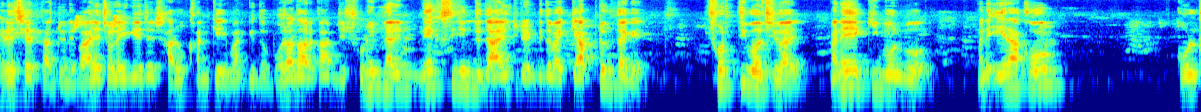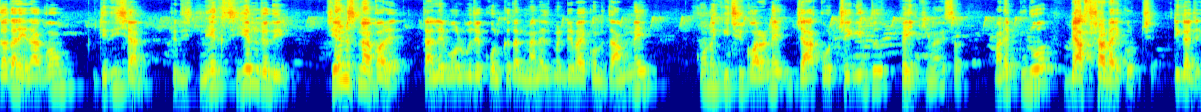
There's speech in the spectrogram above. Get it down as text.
হেরেছে, তার জন্য বাইরে চলে গিয়েছে। শাহরুখ খানকে এবার কিন্তু বোঝা দরকার যে সুনীল নারিন নেক্সট সিজন যদি আইএল টি টোয়েন্টিতে ভাই ক্যাপ্টেন থাকে, সত্যি বলছি ভাই মানে কি বলব? মানে এরকম, কলকাতার এরকম ডিসিশন যদি নেক্সট সিজন যদি চেঞ্জ না করে, তাহলে বলব যে কলকাতার ম্যানেজমেন্টের ভাই কোনো দাম নেই, কোনো কিছুই করার নেই, যা করছে কিন্তু ভেঙ্কি মাইসর মানে পুরো ব্যবসাটাই করছে, ঠিক আছে?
